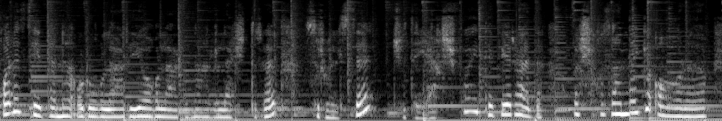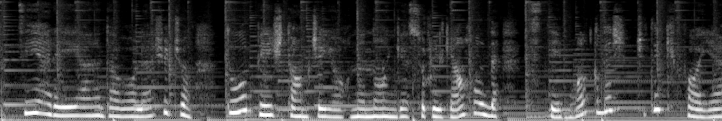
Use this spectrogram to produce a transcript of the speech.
qora sedana urug'lari yog'larini aralashtirib surilsa juda yaxshi foyda beradi. Oshqozondagi og'riq diareyani davolash uchun to'rt besh tomchi yog'ni nonga surilgan holda iste'mol qilish juda kifoya.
